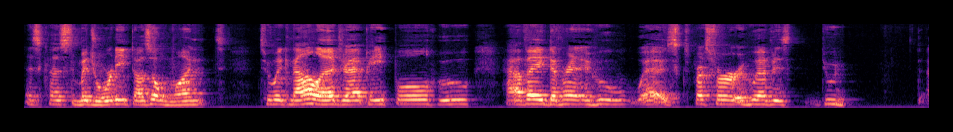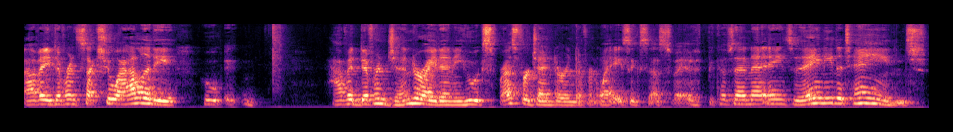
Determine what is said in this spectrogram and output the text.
It's because the majority doesn't want to acknowledge that people who have a different who uh, express for who have who have a different sexuality who have a different gender identity, who express for gender in different ways, because then they need to change.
